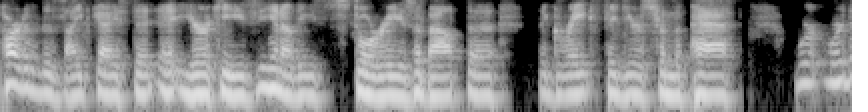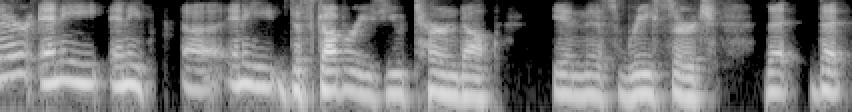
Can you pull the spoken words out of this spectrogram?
part of the zeitgeist at, at Yerkes. You know these stories about the the great figures from the past. Were were there any any uh, any discoveries you turned up in this research that that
